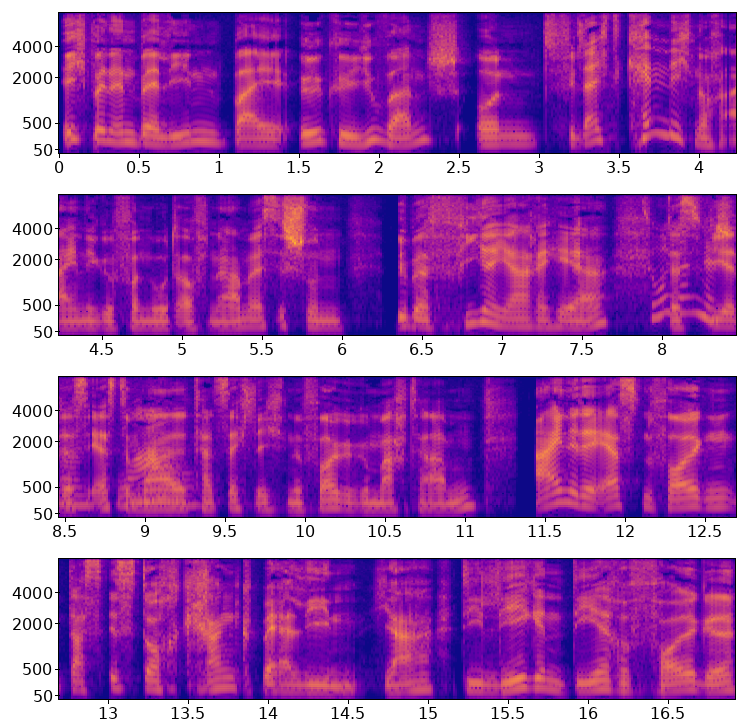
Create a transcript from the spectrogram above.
Ich bin in Berlin bei Öke Juvansch und vielleicht kennen dich noch einige von Notaufnahme. Es ist schon über vier Jahre her, So dass wir das schon. erste Wow. Mal tatsächlich eine Folge gemacht haben. Eine der ersten Folgen, das ist doch krank Berlin. Ja, die legendäre Folge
